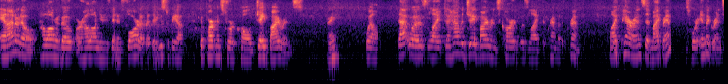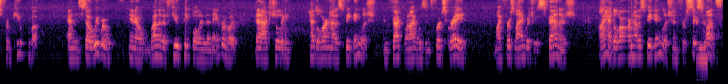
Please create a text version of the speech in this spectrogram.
and I don't know how long ago or how long you've been in Florida, but there used to be a department store called J. Byron's. Right. Well, that was like to have a J. Byron's card was like the creme of the creme. My parents and my grandparents were immigrants from Cuba. And so we were, you know, one of the few people in the neighborhood that actually had to learn how to speak English. In fact, when I was in first grade, my first language was Spanish. I had to learn how to speak English. And for 6 mm-hmm. months,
